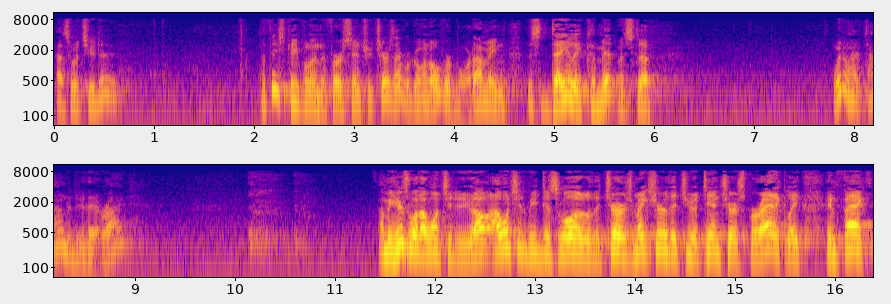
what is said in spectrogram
That's what you do. But these people in the first century church, they were going overboard. I mean, this daily commitment stuff. We don't have time to do that, right? I mean, here's what I want you to do. I, want you to be disloyal to the church. Make sure that you attend church sporadically. In fact,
